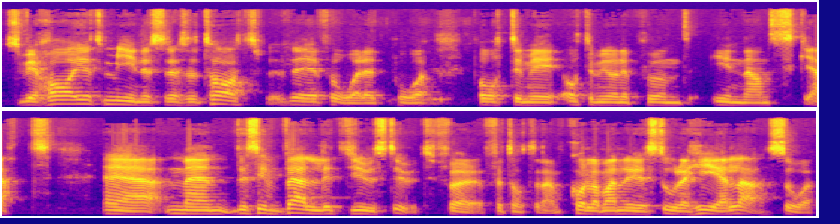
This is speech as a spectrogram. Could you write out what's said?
så vi har ju ett minusresultat eh, för året på, på 80, 80 miljoner pund innan skatt. Eh, men det ser väldigt ljust ut för, för Tottenham. Kollar man i det stora hela så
